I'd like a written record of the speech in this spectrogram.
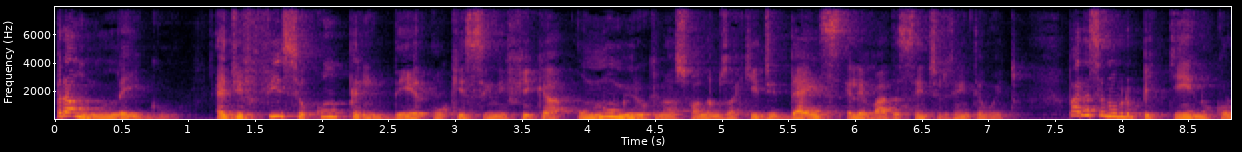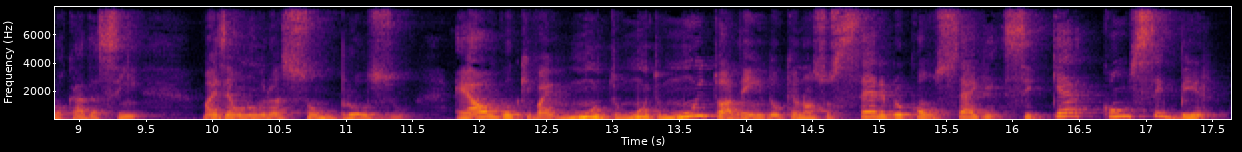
Para um leigo, é difícil compreender o que significa o número que nós falamos aqui de 10 elevado a 138. Parece um número pequeno colocado assim, mas é um número assombroso é algo que vai muito, muito, muito além do que o nosso cérebro consegue sequer conceber.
